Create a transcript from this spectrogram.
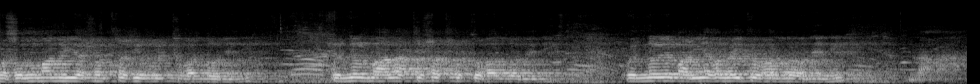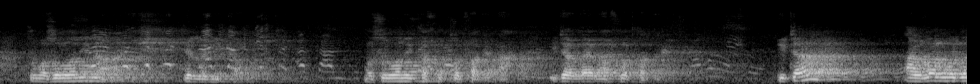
মুসলমান হইয়া সন্ত্রাসী হইতে পারল নেনি অন্যর মাল আত্মসাত করতে পারল নেনি অন্যরে মারিয়া ফেলাইতে ভালো নেনি না তো মুসলমানই না এর লেগে খাওয়া মুসলমানই তা করতে পারে না। এটা আল্লাহ মাফ করতে এটা আলবার মধ্যে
